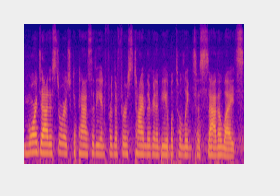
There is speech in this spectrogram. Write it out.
more data storage capacity, and for the first time, they're going to be able to link to satellites.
